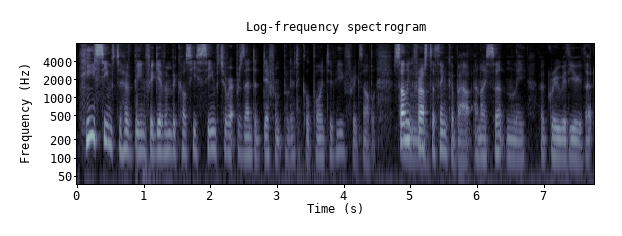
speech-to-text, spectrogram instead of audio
he seems to have been forgiven because he seems to represent a different political point of view, for example. Something for us to think about, and I certainly agree with you that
